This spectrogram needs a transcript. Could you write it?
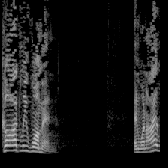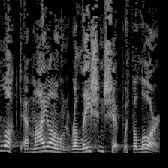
godly woman. And when I looked at my own relationship with the Lord,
